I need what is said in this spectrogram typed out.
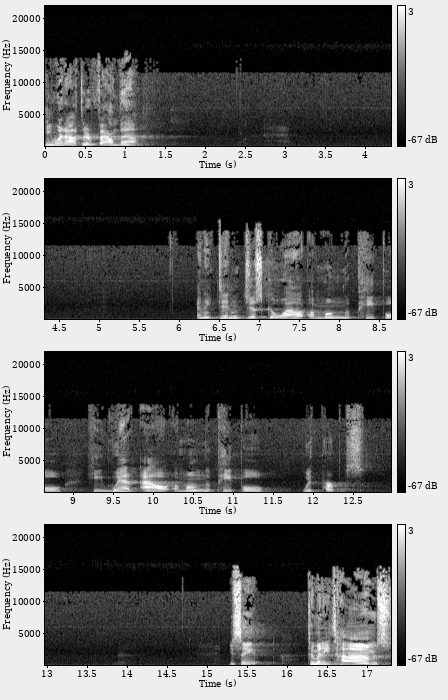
He went out there and found them. And he didn't just go out among the people, he went out among the people with purpose. You see, too many times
